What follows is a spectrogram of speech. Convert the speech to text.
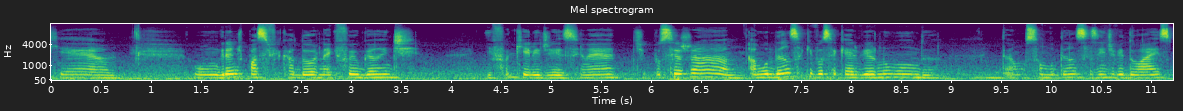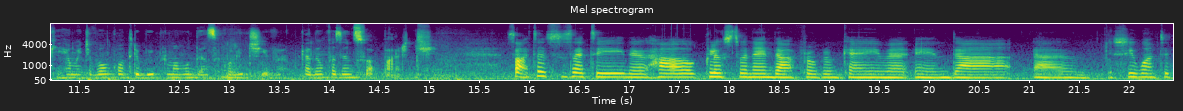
que é um grande pacificador, né, que foi o Gandhi. E foi que ele disse, né, tipo, seja a mudança que você quer ver no mundo. Então, são mudanças individuais que realmente vão contribuir para uma mudança coletiva, cada um fazendo sua parte. So told Suzette, you know, how close to an end our program came, and uh, um, she wanted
